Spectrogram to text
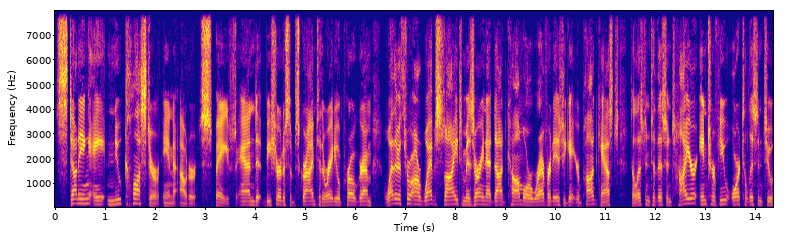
studying a new cluster in outer space. And be sure to subscribe to the radio program, whether through our website, MissouriNet.com, or wherever it is you get your podcasts, to listen to this entire interview or to listen to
